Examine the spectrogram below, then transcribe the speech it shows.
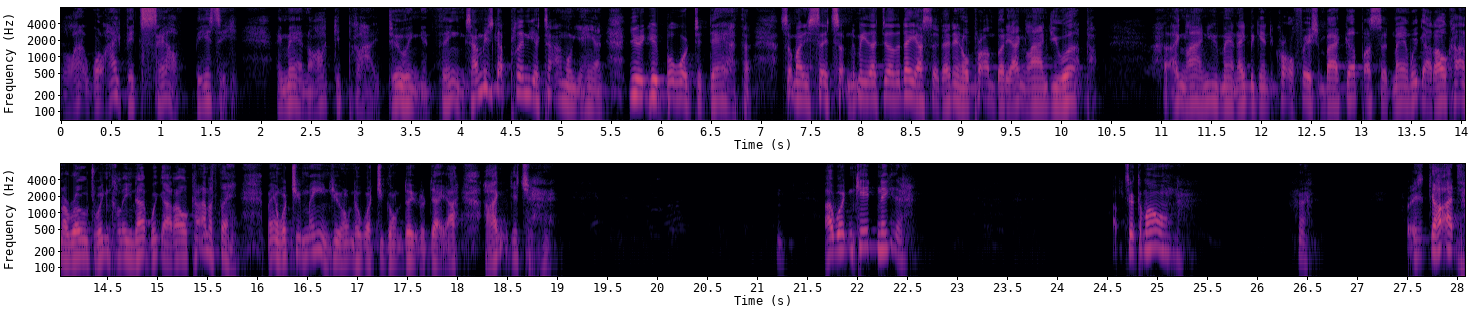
life itself busy. Amen. Occupied doing and things. How many's got plenty of time on your hand? You're, you're bored to death. Somebody said something to me that the other day. I said, That ain't no problem, buddy. I can line you up. I can line you, man. They begin to crawl fishing back up. I said, man, we got all kind of roads we can clean up. We got all kind of things. Man, what you mean you don't know what you're going to do today? I, I can get you. I wasn't kidding either. I took them on. Praise God.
